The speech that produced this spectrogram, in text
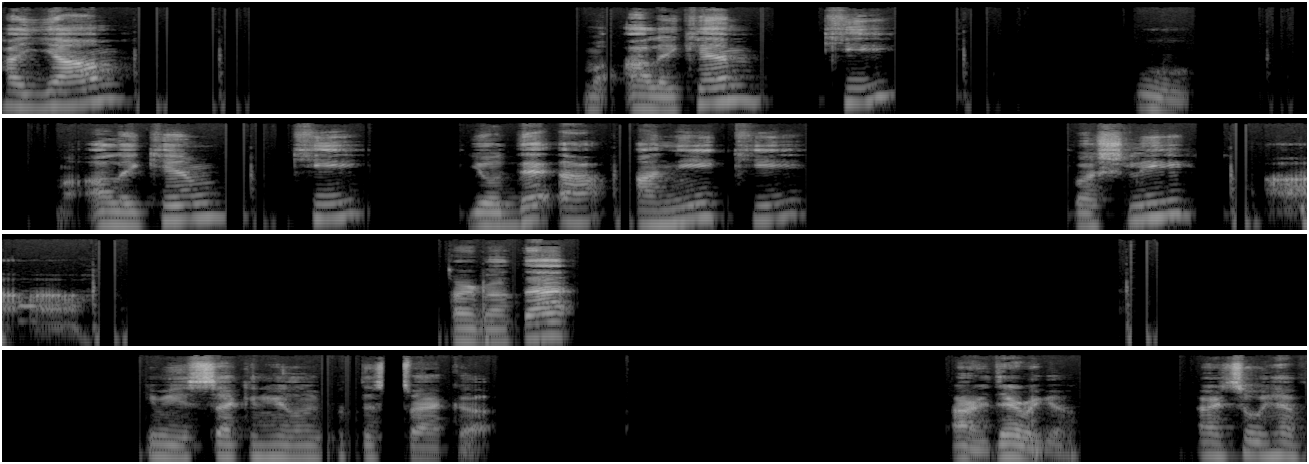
Hayam Ma'alekem ki Ma'alekem ki Yodea ani ki Bashli. Uh, sorry about that. Give me a second here. Let me put this back up. All right, there we go. All right, so we have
